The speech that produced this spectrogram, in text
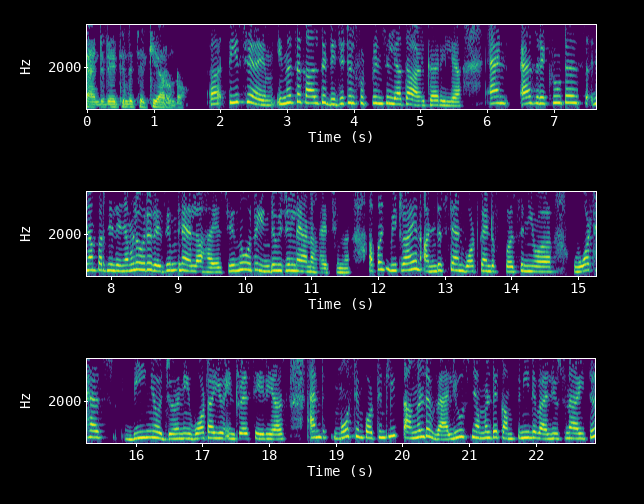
കാൻഡിഡേറ്റിന്റെ ചെക്ക് ചെയ്യാറുണ്ടോ? തീർച്ചയായും. ഇന്നത്തെ കാലത്ത് ഡിജിറ്റൽ ഫുട് പ്രിന്റ്സ് ഇല്ലാത്ത ആൾക്കാരില്ല. ആൻഡ് ആസ് റിക്രൂട്ടേഴ്സ് ഞാൻ പറഞ്ഞില്ലേ നമ്മൾ ഒരു റെസ്യൂമിനെ അല്ല ഹയർ ചെയ്യുന്നത് ഒരു ഇൻഡിവിജ്വലിനെയാണ് ഹയർ ചെയ്യുന്നത്. അപ്പൊ we try and understand what kind of person you are what has been your journey what are your interest areas and most importantly തങ്ങളുടെ വാല്യൂസ് നമ്മളുടെ കമ്പനീന്റെ വാല്യൂസിനായിട്ട്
